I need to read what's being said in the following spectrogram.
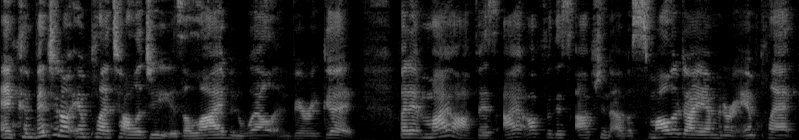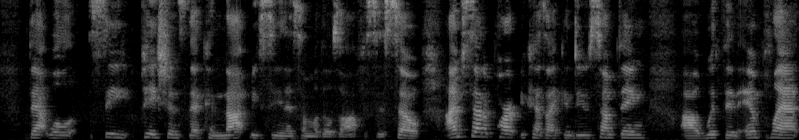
And conventional implantology is alive and well and very good. But at my office, I offer this option of a smaller diameter implant that will see patients that cannot be seen in some of those offices. So I'm set apart because I can do something uh, with an implant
